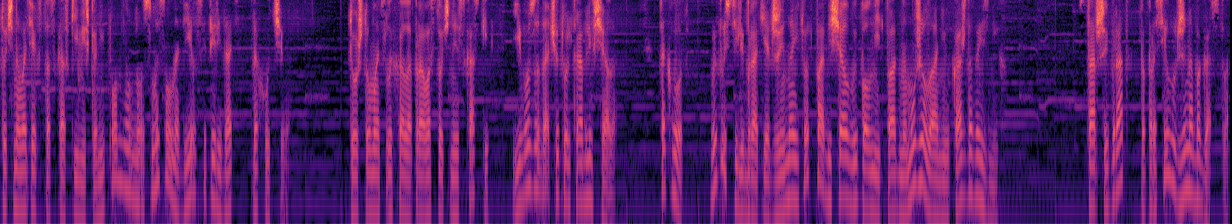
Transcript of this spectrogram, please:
Точного текста сказки Мишка не помнил, но смысл надеялся передать доходчиво. То, что мать слыхала про восточные сказки, его задачу только облегчало. Так вот, выпустили братья Джина, и тот пообещал выполнить по одному желанию каждого из них. Старший брат попросил у Джина богатства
